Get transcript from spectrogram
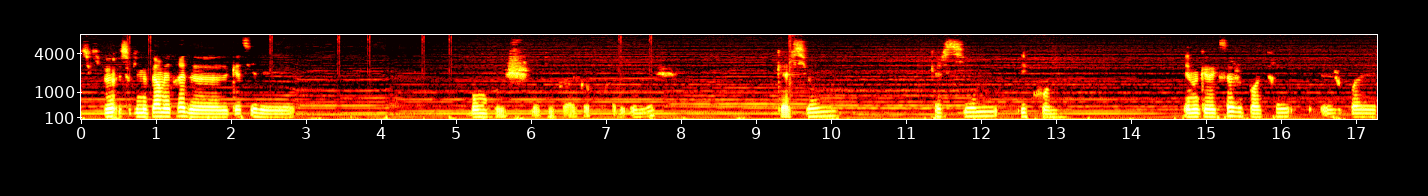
ce qui, peut, ce qui me permettrait de, de casser les bombes ruches. Donc il faudrait quoi pour faire des bombes Calcium, calcium et chrome. Et donc avec ça je pourrais créer, je pourrais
